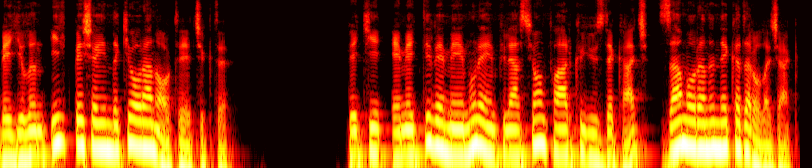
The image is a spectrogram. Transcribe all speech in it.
ve yılın ilk 5 ayındaki oran ortaya çıktı. Peki emekli ve memur enflasyon farkı yüzde kaç, zam oranı ne kadar olacak?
